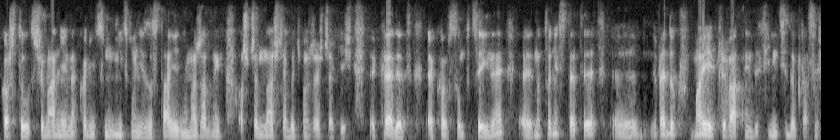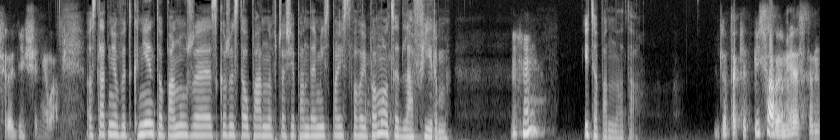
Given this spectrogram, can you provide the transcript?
koszty utrzymania i na koniec nic mu nie zostaje, nie ma żadnych oszczędności, a być może jeszcze jakiś kredyt konsumpcyjny, no to niestety e, według mojej prywatnej definicji do klasy średniej się nie łapie. Ostatnio wytknięto panu, że skorzystał pan w czasie pandemii z państwowej pomocy dla firm. Mhm. I co pan na to? No tak jak pisałem, ja jestem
